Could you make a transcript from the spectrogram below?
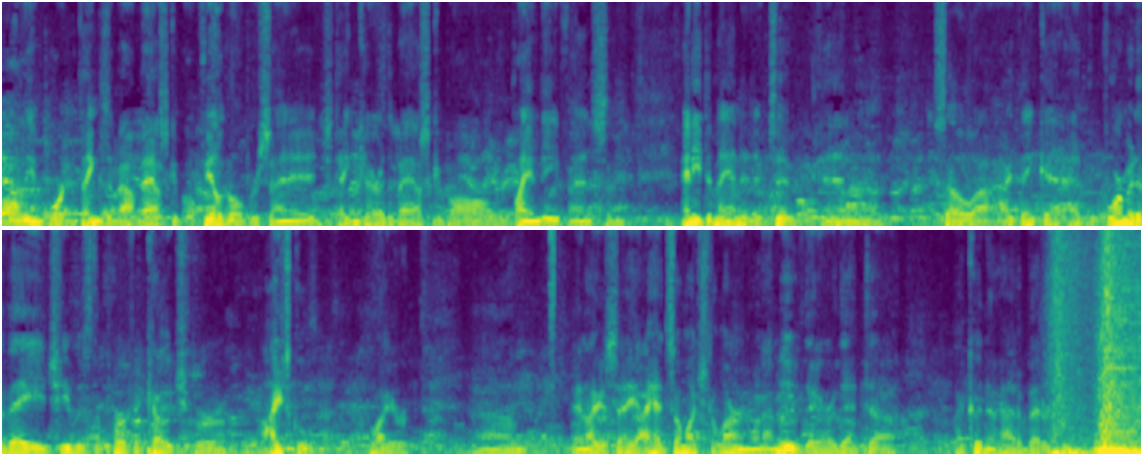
all the important things about basketball: field goal percentage, taking care of the basketball, playing defense, and and he demanded it too. And uh, so uh, I think at the formative age, he was the perfect coach for a high school player. Um, and like I say, I had so much to learn when I moved there that uh, I couldn't have had a better teacher.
